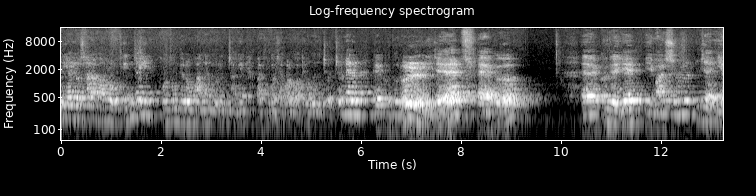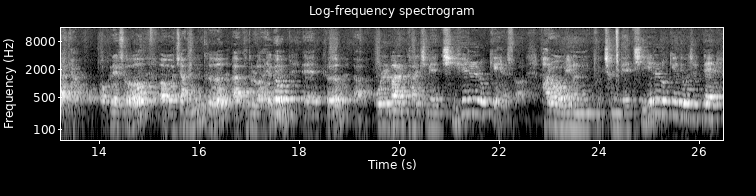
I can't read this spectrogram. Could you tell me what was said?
의하여 살아감으로 굉장히 고통대로 그런 장애 거 생활과 병원 쩌쩌매는 예, 그들을 이제 예, 그 에, 그들에게 이 말씀을 이제 이야기하고 어, 그래서 어, 자는 그 아, 그들로 하여금 에, 그 아, 올바른 가르침의 지혜를 얻게 해서 바로 우리는 부처님의 지혜를 얻게 되어질 때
